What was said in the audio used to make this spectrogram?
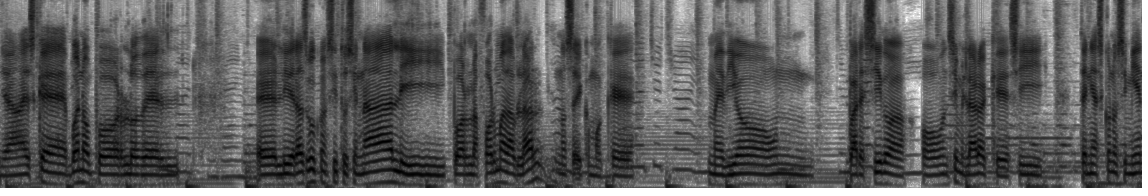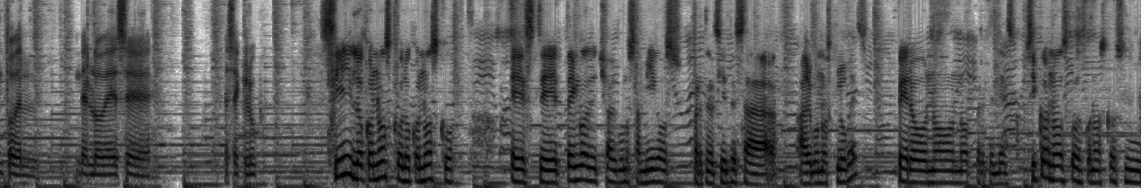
Ya, es que, bueno, por lo del liderazgo constitucional y por la forma de hablar, no sé, como que me dio un parecido o un similar a que sí tenías conocimiento del, de lo de ese, ese club. Sí, lo conozco, lo conozco. Este, tengo de hecho algunos amigos pertenecientes a, algunos clubes, pero no, no pertenezco. Sí conozco, conozco su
